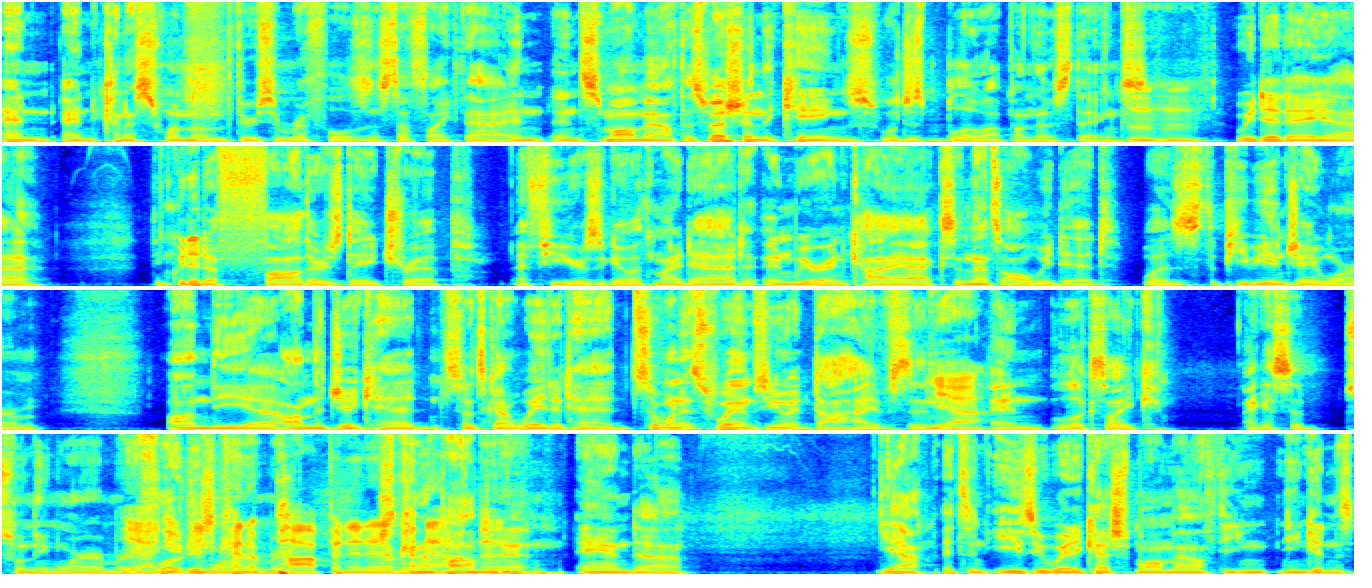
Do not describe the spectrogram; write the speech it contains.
and and kind of swim them through some riffles and stuff like that. And and smallmouth, especially in the kings, will just blow up on those things. Mhm. We did a, uh, I think we did a Father's Day trip a few years ago with my dad, and we were in kayaks, and that's all we did was the PB and J worm on the uh, on the jig head. So it's got a weighted head. So when it swims, you know, it dives and Yeah. and looks like I guess a swimming worm or Yeah, a and you're floating just kind of popping it every kind of now and then. it, and uh, yeah, it's an easy way to catch smallmouth. You can, you can get into,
